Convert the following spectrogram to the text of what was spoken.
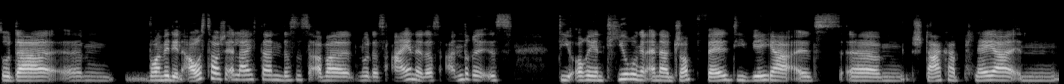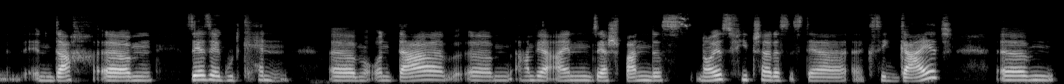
so, da ähm, wollen wir den Austausch erleichtern. Das ist aber nur das eine. Das andere ist die Orientierung in einer Jobwelt, die wir ja als ähm, starker Player in, in Dach ähm, sehr, sehr gut kennen. Ähm, und da ähm, haben wir ein sehr spannendes neues Feature, das ist der äh, Xing Guide, ähm,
